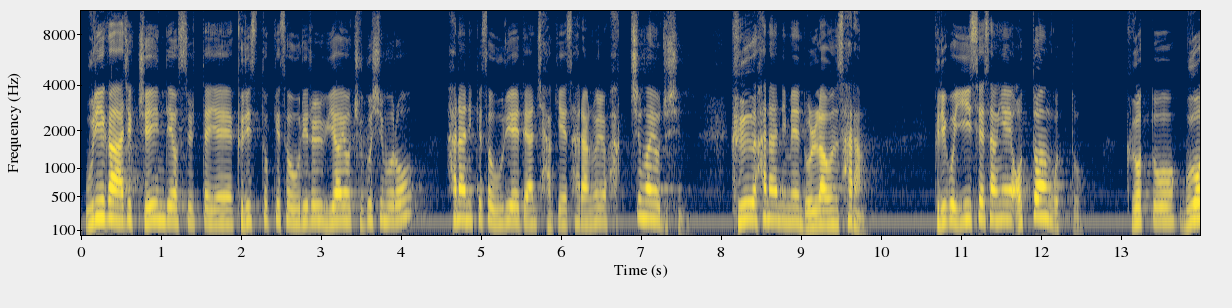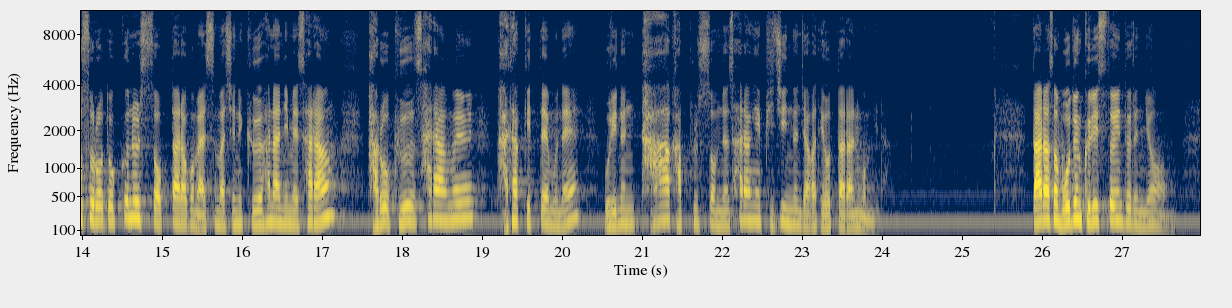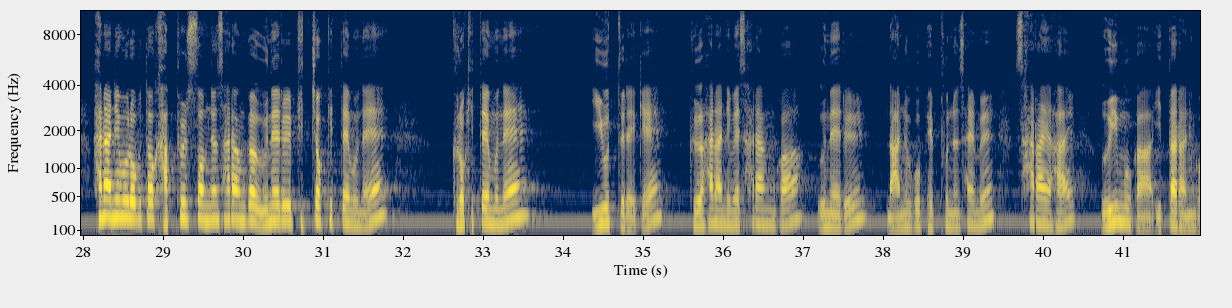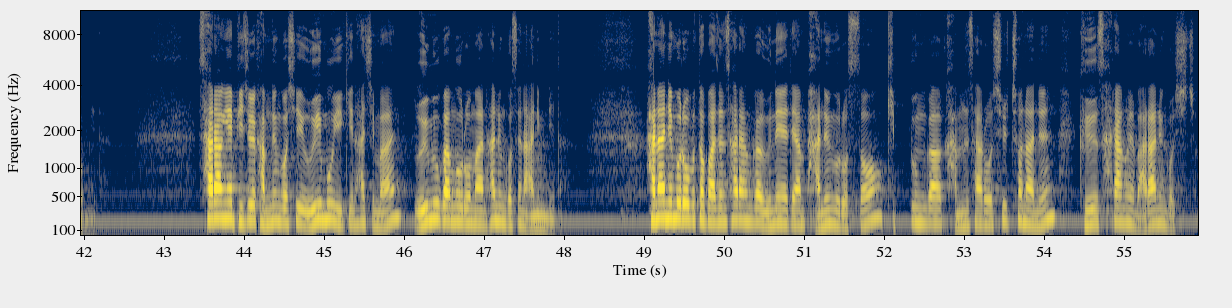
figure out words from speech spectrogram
우리가 아직 죄인 되었을 때에 그리스도께서 우리를 위하여 죽으심으로 하나님께서 우리에 대한 자기의 사랑을 확증하여 주신 그 하나님의 놀라운 사랑 그리고 이 세상의 어떠한 것도 그것도 무엇으로도 끊을 수 없다라고 말씀하시는 그 하나님의 사랑 바로 그 사랑을 받았기 때문에 우리는 다 갚을 수 없는 사랑의 빚이 있는 자가 되었다라는 겁니다. 따라서 모든 그리스도인들은요, 하나님으로부터 갚을 수 없는 사랑과 은혜를 빚졌기 때문에, 그렇기 때문에 이웃들에게 그 하나님의 사랑과 은혜를 나누고 베푸는 삶을 살아야 할 의무가 있다라는 겁니다. 사랑의 빚을 갚는 것이 의무이긴 하지만 의무감으로만 하는 것은 아닙니다. 하나님으로부터 받은 사랑과 은혜에 대한 반응으로서 기쁨과 감사로 실천하는 그 사랑을 말하는 것이죠.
